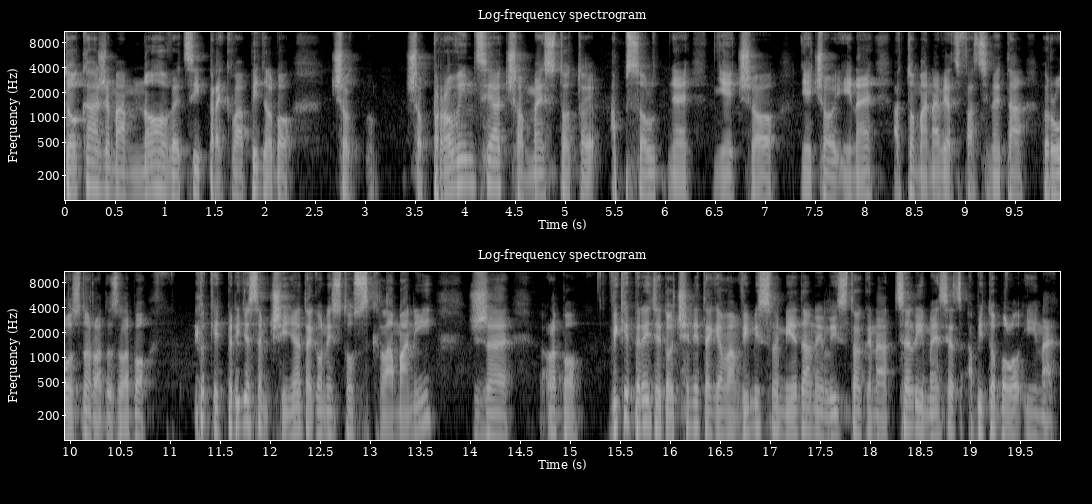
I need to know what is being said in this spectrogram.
dokáže ma mnoho vecí prekvapiť, lebo čo, čo provincia, čo mesto, to je absolútne niečo, niečo iné a to ma najviac fascinuje tá rôznorodosť, lebo keď príde sem Číňa, tak on je z toho sklamaný, že, lebo vy keď prídete do Číny, tak ja vám vymyslím jedaný listok na celý mesiac, aby to bolo iné.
